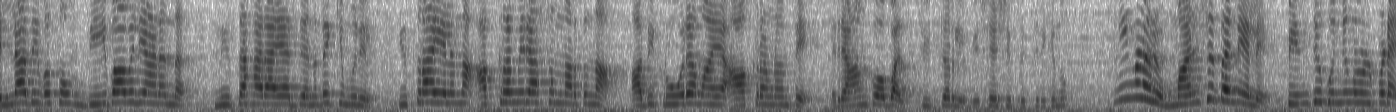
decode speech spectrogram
എല്ലാ ദിവസവും ദീപാവലിയാണെന്ന് നിസ്സഹരായ ജനതയ്ക്ക് മുന്നിൽ ഇസ്രായേൽ എന്ന അക്രമി രാഷ്ട്രം നടത്തുന്ന അതിക്രൂരമായ ആക്രമണത്തെ രാംഗോപാൽ ട്വിറ്ററിൽ വിശേഷിപ്പിച്ചിരിക്കുന്നു. നിങ്ങളൊരു മനുഷ്യൻ തന്നെയല്ലേ? പിഞ്ചു കുഞ്ഞുങ്ങൾ ഉൾപ്പെടെ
